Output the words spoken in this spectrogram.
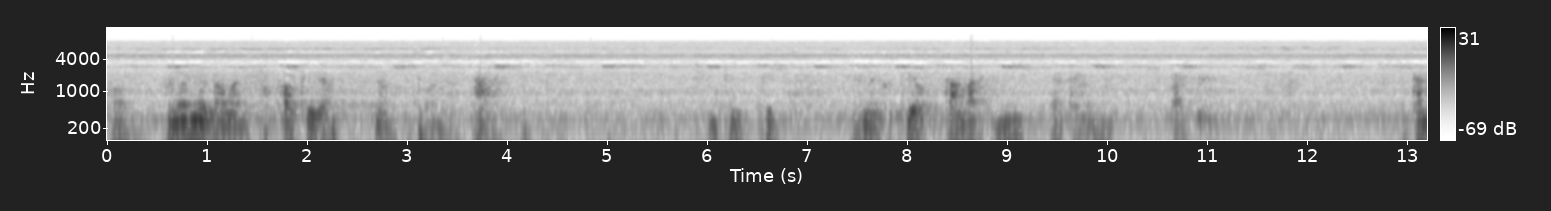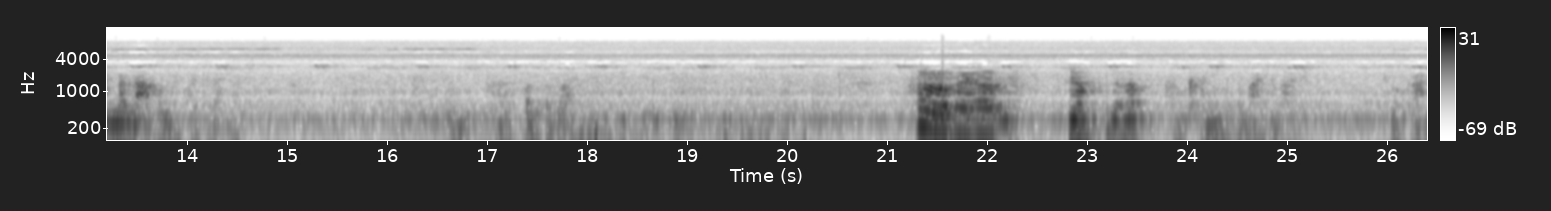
พอถึงวันมืดบางวันเข้าที่แล้วนั่งภาวนา สบายพี่พี่นั่นก็เที่ยวตามวัดอย่างนี้แล้วแต่ไปท่านนั้นหนาก็ไม่ค่อยเท่าไหร่นะหาความสบายเออเลยครับเรื่องเรื่องครับขันสบายสบายทุกการ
